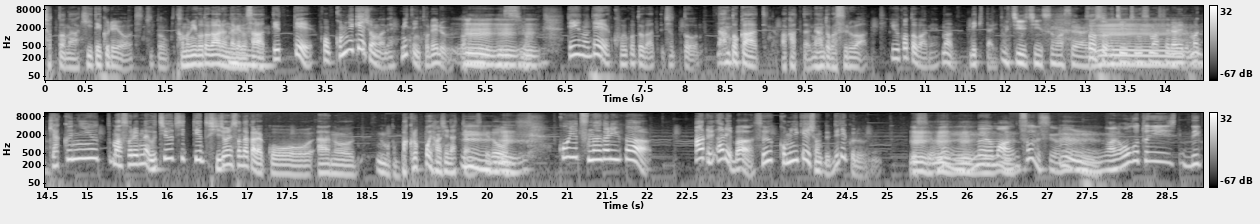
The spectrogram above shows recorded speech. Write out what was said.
ちょっとな聞いてくれよちょっと頼み事があるんだけどさ、うんって言ってこうコミュニケーションがね密に取れるわけうんですよ。うんっていうのでこういうことがあってちょっとなんとかって分かったなんとかするわっていうことがねまあできたりとか。うちうちに済ませられる。そうそううちうちに済ませられる、うんまあ、逆に言うとまあそれねうちうちっていうと非常にそのだからこうあの暴露っぽい話になっちゃうんですけど、うん。こういうつながりがあるあればそういうコミュニケーションって出てくるんですよね。まあまあそうですよね、うん。うん。あの大ごとにで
